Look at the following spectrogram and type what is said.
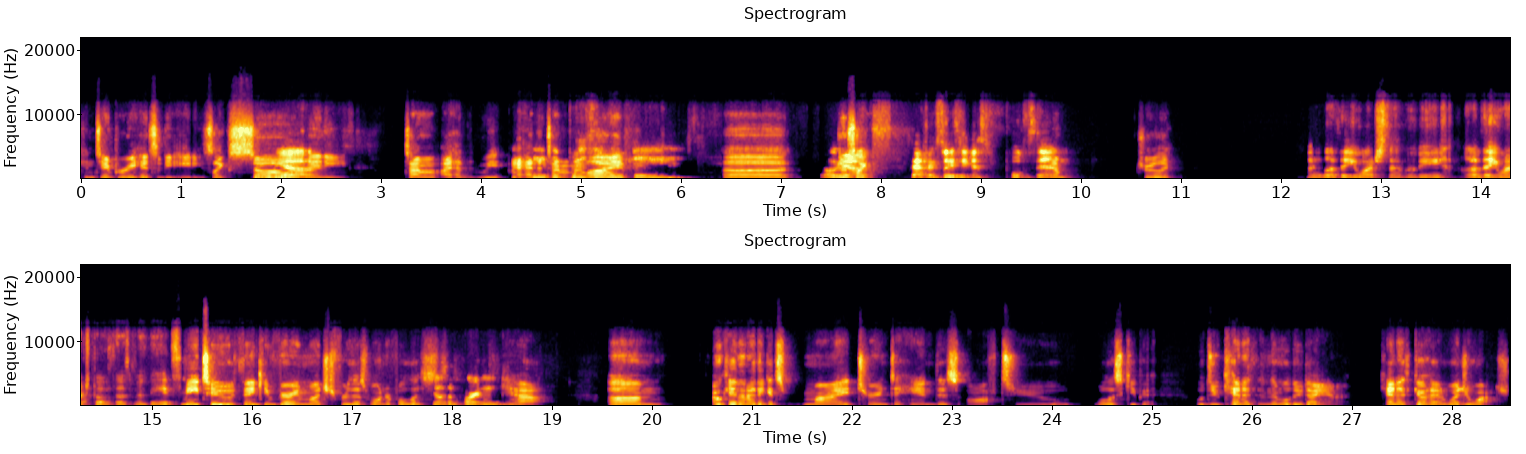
contemporary hits of the '80s. Like so Oh, yeah. many time of, I had we I had the time of my life. Uh, Oh there's yeah. like Patrick Swayze just pulled us in. Yep. truly I love that you watched that movie. I love that you watched both those movies. me too. Thank you very much for this wonderful list. Feels important. Yeah. Um, okay, then I think it's my turn to hand this off to. Well, let's keep it. We'll do Kenneth and then we'll do Diana. Kenneth, go ahead. What'd you watch?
